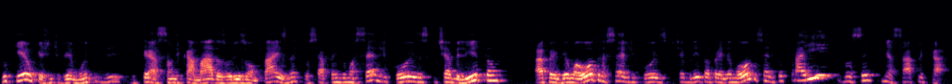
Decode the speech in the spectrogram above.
do que o que a gente vê muito de, de criação de camadas horizontais, né, que você aprende uma série de coisas que te habilitam a aprender uma outra série de coisas, que te habilitam a aprender uma outra série de coisas, para aí você começar a aplicar.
